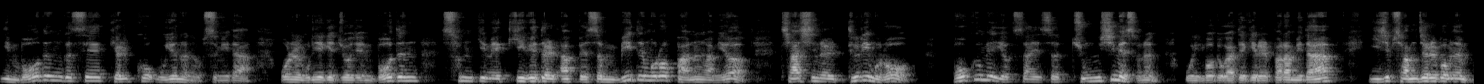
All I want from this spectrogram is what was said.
이 모든 것에 결코 우연은 없습니다. 오늘 우리에게 주어진 모든 섬김의 기회들 앞에서 믿음으로 반응하며 자신을 드림으로 복음의 역사에서 중심에서는 우리 모두가 되기를 바랍니다. 23절을 보면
